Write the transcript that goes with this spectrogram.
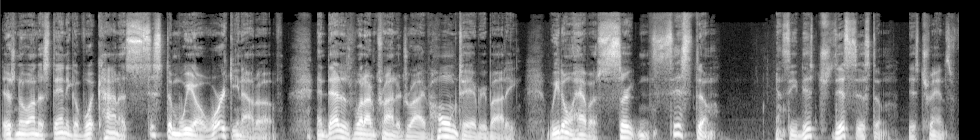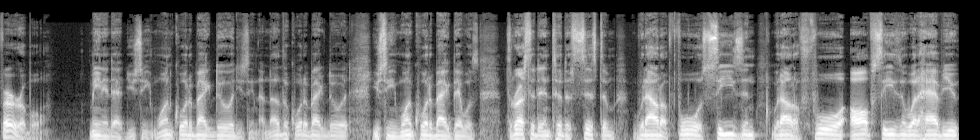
There's no understanding of what kind of system we are working out of. And that is what I'm trying to drive home to everybody. We don't have a certain system. And see, this this system is transferable, meaning that you've seen one quarterback do it, you've seen another quarterback do it, you've seen one quarterback that was thrusted into the system without a full season, without a full off season, what have you,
